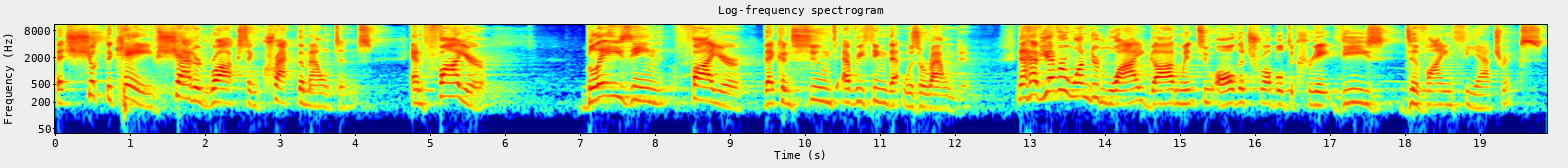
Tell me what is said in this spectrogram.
that shook the cave, shattered rocks, and cracked the mountains. And fire, blazing fire that consumed everything that was around it. Now, have you ever wondered why God went to all the trouble to create these divine theatrics?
